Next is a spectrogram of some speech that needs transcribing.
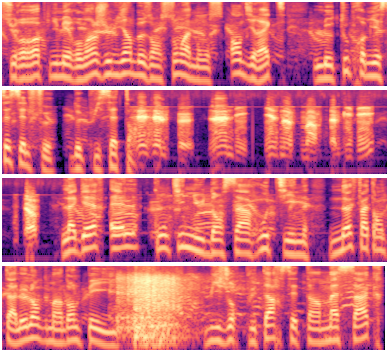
Sur Europe numéro 1, Julien Besançon annonce en direct le tout premier cessez-le-feu depuis 7 ans. Cessez-le-feu, lundi 19 mars à midi, stop. La guerre, elle, continue dans sa routine. Neuf attentats le lendemain dans le pays. Huit jours plus tard, c'est un massacre.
